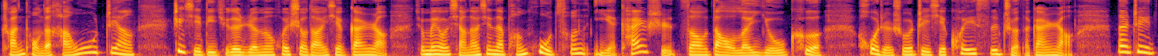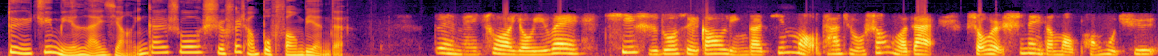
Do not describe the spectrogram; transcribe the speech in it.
传统的韩屋这样，这些地区的人们会受到一些干扰，就没有想到现在棚户村也开始遭到了游客或者说这些窥私者的干扰。那这对于居民来讲，应该说是非常不方便的。对，没错，有一位七十多岁高龄的金某，他就生活在首尔市内的某棚户区。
